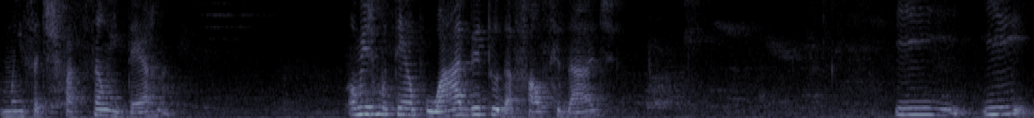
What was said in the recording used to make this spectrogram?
uma insatisfação interna. Ao mesmo tempo, o hábito da falsidade e, e,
